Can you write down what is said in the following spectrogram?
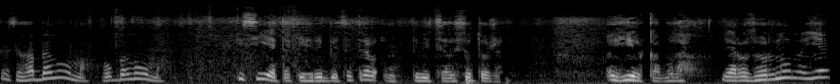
Ось габелома, гобелома. Якісь є такі гриби. Це треба. О, дивіться, ось теж. Гірка була. Я розгорнула, є.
